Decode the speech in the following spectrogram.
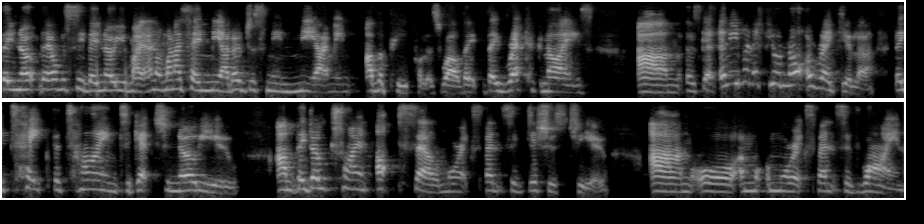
they know they obviously they know you might and when i say me i don't just mean me i mean other people as well they they recognize um, those guests. And even if you're not a regular, they take the time to get to know you. Um, they don't try and upsell more expensive dishes to you um, or a, a, more expensive wine.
